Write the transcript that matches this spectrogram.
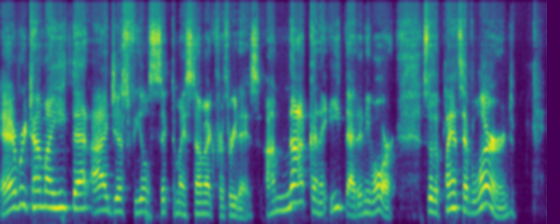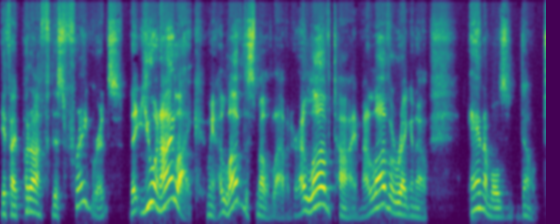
Every time I eat that, I just feel sick to my stomach for three days. I'm not going to eat that anymore. So the plants have learned if I put off this fragrance that you and I like. I mean, I love the smell of lavender. I love thyme. I love oregano. Animals don't.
